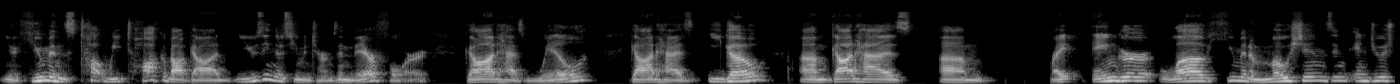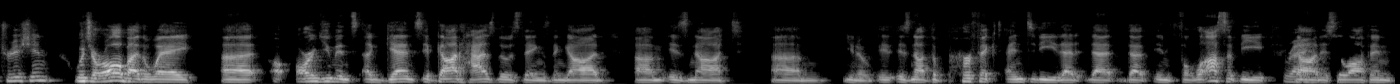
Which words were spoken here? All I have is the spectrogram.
you know humans talk we talk about god using those human terms and therefore god has will god has ego um, god has um, right anger love human emotions in, in jewish tradition which are all by the way uh, arguments against if God has those things, then God um, is not um, you know is, not the perfect entity that that that in philosophy right. God is so often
